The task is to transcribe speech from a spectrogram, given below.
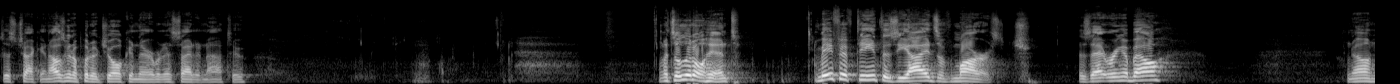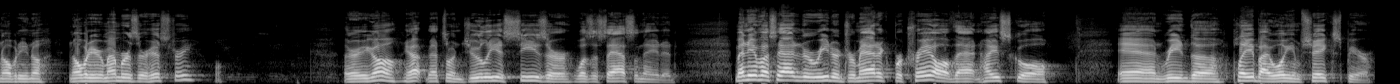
Just checking. I was going to put a joke in there, but I decided not to. It's a little hint. May 15th is the Ides of March. Does that ring a bell? No, nobody know, nobody remembers their history? There you go. Yep, that's when Julius Caesar was assassinated. Many of us had to read a dramatic portrayal of that in high school and read the play by William Shakespeare.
